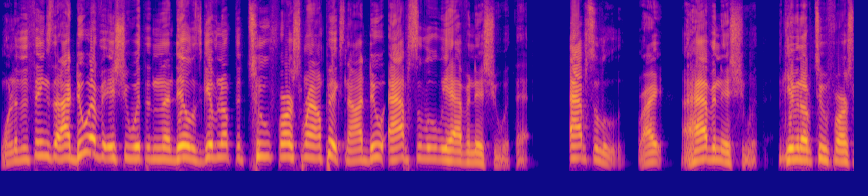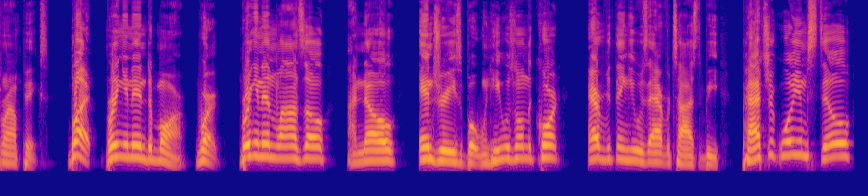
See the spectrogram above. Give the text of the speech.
one of the things that I do have an issue with in the deal is giving up the two first round picks. Now, I do absolutely have an issue with that. Absolutely, right? I have an issue with it. Giving up two first round picks. But bringing in DeMar worked. Bringing in Lonzo, I know injuries, but when he was on the court, everything he was advertised to be. Patrick Williams still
